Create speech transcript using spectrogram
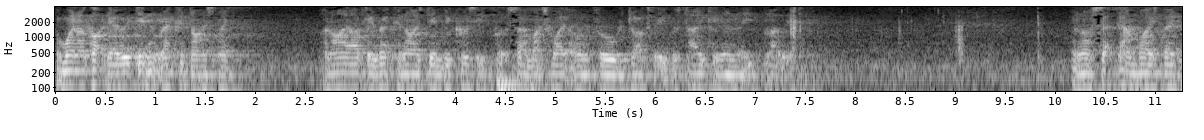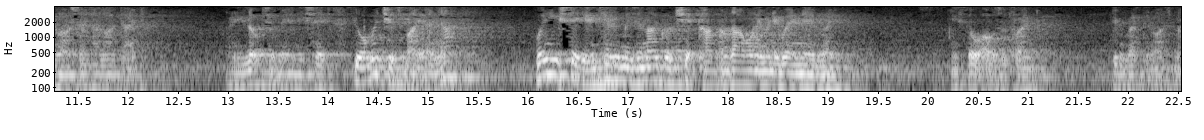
And when I got there, he didn't recognise me. And I hardly recognised him because he'd put so much weight on for all the drugs that he was taking and he'd bloated. And I sat down by his bed and I said, hello, Dad. And he looked at me and he said, you're Richard's mate, aren't you? When you see him, tell him he's a no good shit cunt and I don't want him anywhere near me. He thought I was a friend. Didn't recognise me.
